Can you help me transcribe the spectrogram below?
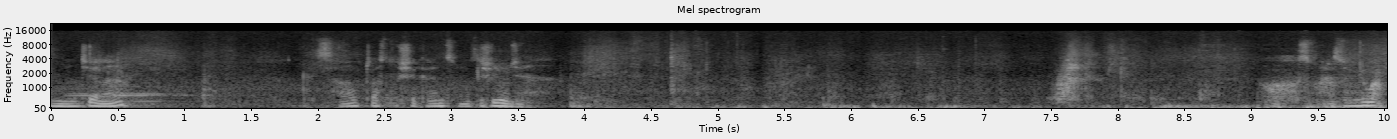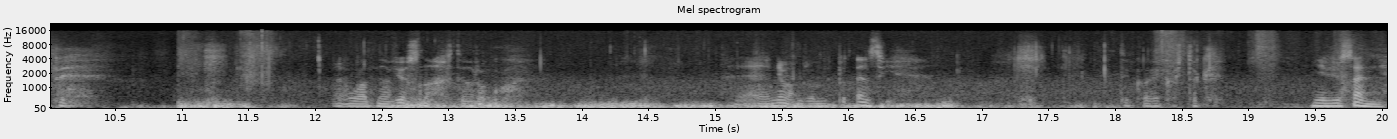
w niedzielę. Cały czas tu się kręcą jacyś ludzie. O, zmarzły mi łapy. Ładna wiosna w tym roku. Nie, nie mam żadnych pretensji. Tylko jakoś tak niewiosennie.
